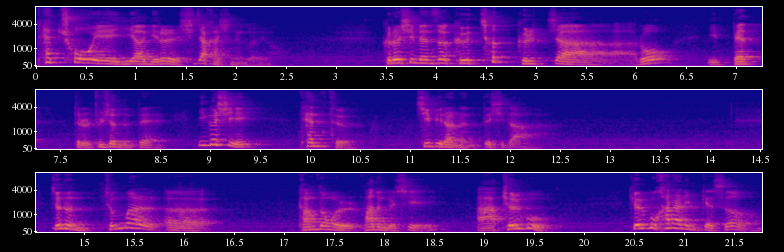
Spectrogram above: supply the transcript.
태초의 이야기를 시작하시는 거예요. 그러시면서 그 첫 글자로 이 벳을 주셨는데 이것이 텐트, 집이라는 뜻이다. 저는 정말 어, 감동을 받은 것이 아 결국 결국 하나님께서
